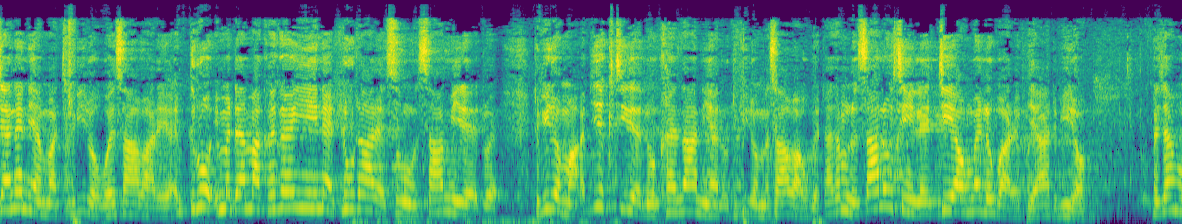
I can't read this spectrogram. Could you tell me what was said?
တန်တဲ့နေရာမှာတပည့်တော်ဝဲစားပါတယ်အဲသူတို့အင်မတန်မှခက်ခဲရင်းနဲ့လှူထားတဲ့စုံကိုစားမိတဲ့အတွက်တပည့်တော်မှာအပြစ်ကြီးတဲ့လို့ခံစားနေရလို့တပည့်တော်မစားပါဘူးဗျဒါကြောင့်မလို့စားလို့ရှိရင်လည်းကြေအောင်ပဲလုပ်ပါတယ်ဗျာတပည့်တော် ဒါကြောင့်မ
